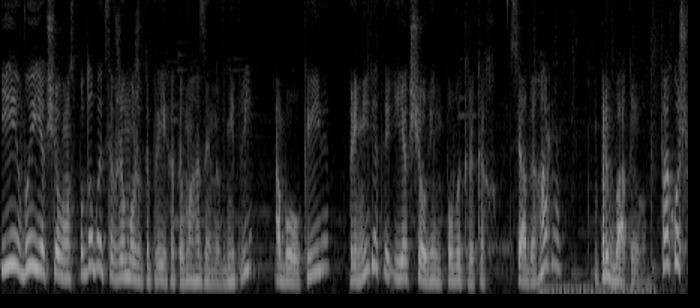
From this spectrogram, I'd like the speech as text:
І ви, якщо вам сподобається, вже можете приїхати в магазин в Дніпрі або у Києві, приміряти, і якщо він по викриках сяде гарно, придбати його. Також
